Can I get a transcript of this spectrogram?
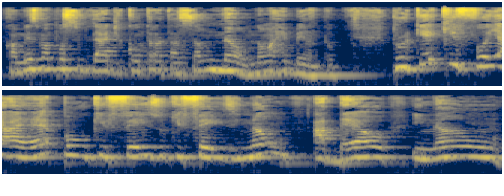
com a mesma possibilidade de contratação, não, não arrebentam. Por que, que foi a Apple que fez o que fez e não a Dell e não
